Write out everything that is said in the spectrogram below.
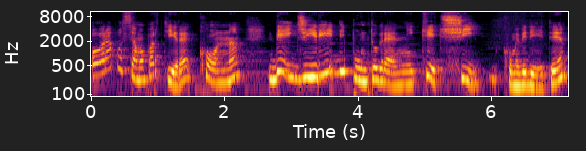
Ora possiamo partire con dei giri di punto granny che ci, come vedete,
